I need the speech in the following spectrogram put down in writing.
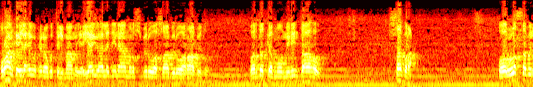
Qur'aanka ilaahay wuxuu inoogu tilmaamaya ya ayuha aladiina aamanuu isbiruu wasaabiruu waraabituu war dadka mu'miniinta ahow sabra oo la sabir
